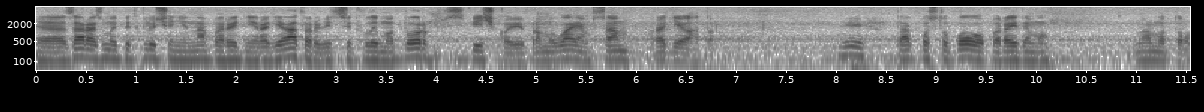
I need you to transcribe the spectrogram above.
Е, Зараз ми підключені на передній радіатор, відсікли мотор з пічкою і промиваємо сам радіатор. І так поступово перейдемо на мотор.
